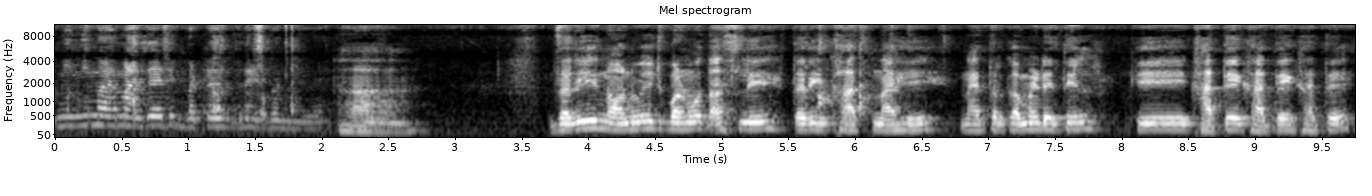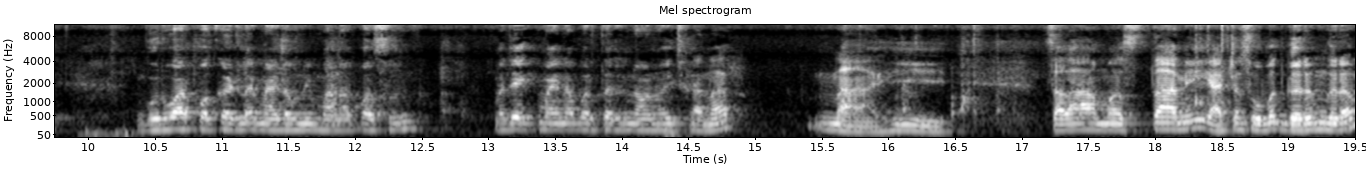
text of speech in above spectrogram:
मिनी माझ्यासाठी बटर ब्रेड बनवलंय. हा. जरी नॉनव्हेज बनवत असली तरी खात नाही. नाहीतर कमेंट येतील की खाते खाते खाते. गुरुवार पकडलाय मॅडमनी मनापासून. म्हणजे एक महिनाभर तरी नॉनव्हेज खाणार नाही. चला मस्त आणि याच्यासोबत गरम गरम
